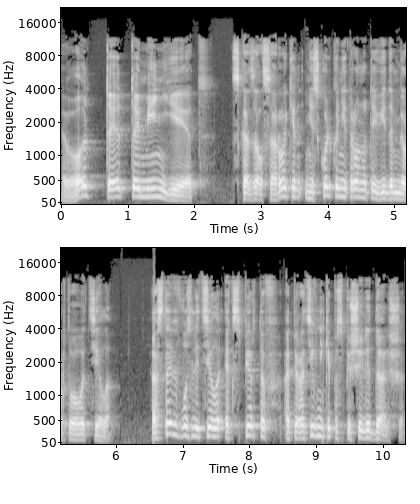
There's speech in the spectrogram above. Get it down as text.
«Вот это миньет!» – сказал Сорокин, нисколько не тронутый видом мертвого тела. Оставив возле тела экспертов, оперативники поспешили дальше,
